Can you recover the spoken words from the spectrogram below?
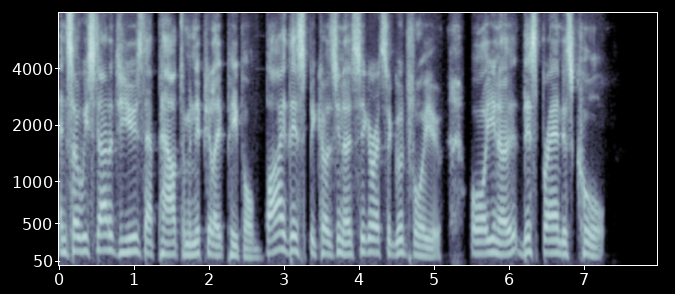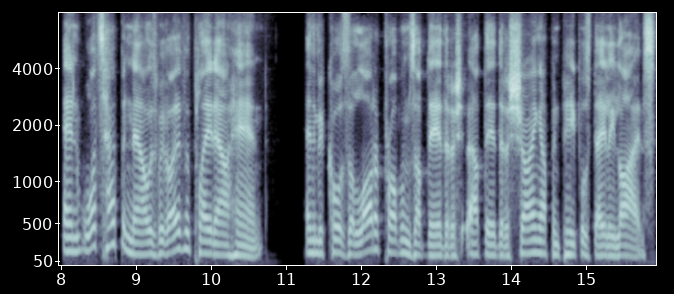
And so we started to use that power to manipulate people. Buy this because, you know, cigarettes are good for you, or, you know, this brand is cool. And what's happened now is we've overplayed our hand and we've caused a lot of problems up there that are out there that are showing up in people's daily lives.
